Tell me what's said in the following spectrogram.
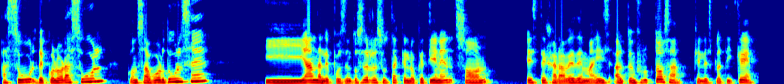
azul, de color azul, con sabor dulce. Y ándale, pues entonces resulta que lo que tienen son este jarabe de maíz alto en fructosa que les platiqué,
